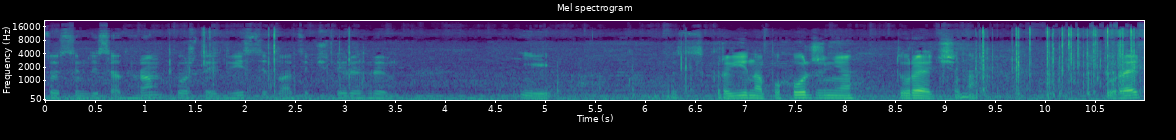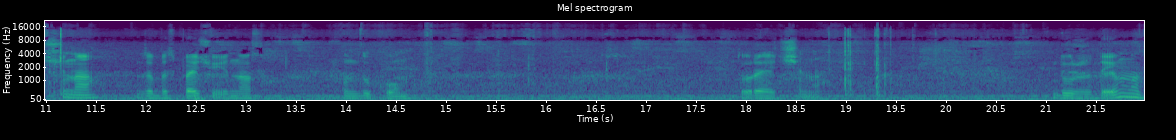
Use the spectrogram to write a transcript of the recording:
170 грам коштує 224 гривні. І ось країна походження Туреччина. Туреччина забезпечує нас фундуком. Туреччина. Дуже дивно.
